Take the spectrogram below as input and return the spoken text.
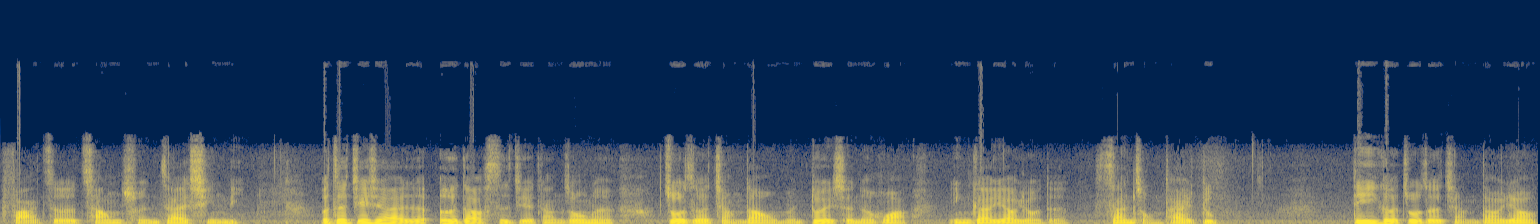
法则常存在心里。而在接下来的二到四节当中呢，作者讲到我们对神的话应该要有的三种态度。第一个，作者讲到要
